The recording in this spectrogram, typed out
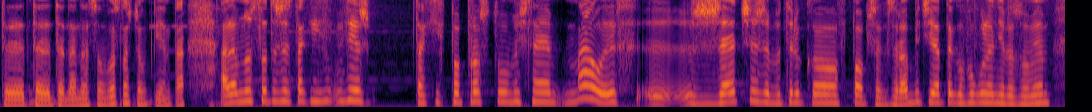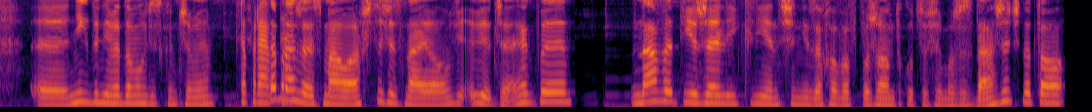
te, te, te dane są własnością klienta, ale mnóstwo też jest takich wiesz, takich po prostu, myślę, małych y, rzeczy, żeby tylko w poprzek zrobić. Ja tego w ogóle nie rozumiem. Y, nigdy nie wiadomo, gdzie skończymy. To prawda. Ta branża jest mała, wszyscy się znają, wie, wiecie, jakby nawet jeżeli klient się nie zachowa w porządku, co się może zdarzyć, no to,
